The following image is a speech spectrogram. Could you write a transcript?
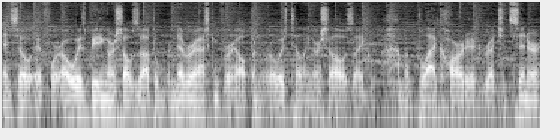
And so, if we're always beating ourselves up and we're never asking for help and we're always telling ourselves, like, I'm a black hearted, wretched sinner,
